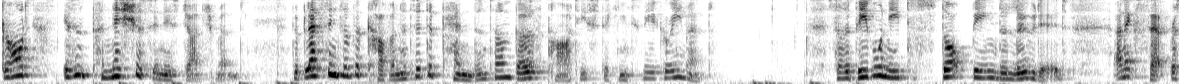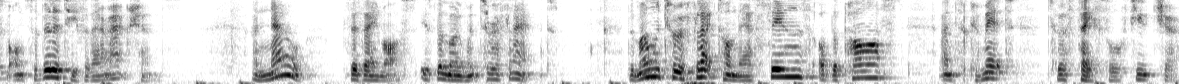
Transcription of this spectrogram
God isn't pernicious in his judgment. The blessings of the covenant are dependent on both parties sticking to the agreement. So the people need to stop being deluded and accept responsibility for their actions. And now says Amos, is the moment to reflect. The moment to reflect on their sins of the past and to commit to a faithful future.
